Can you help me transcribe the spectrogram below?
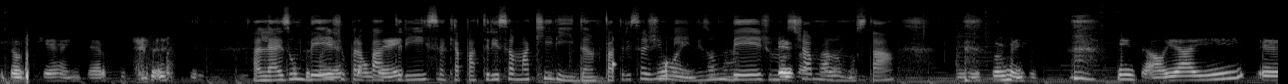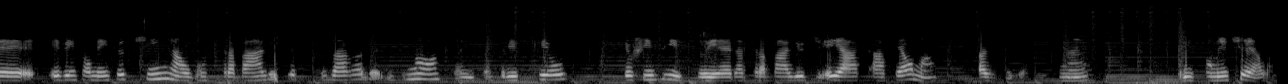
Então, que é a intérprete, né? Aliás, um Você beijo para Patrícia, que a Patrícia é uma querida. Patrícia Jimenez, um beijo, nós Exatamente. te amamos, tá? Isso mesmo. Então, e aí, é, eventualmente, eu tinha alguns trabalhos que eu precisava de, nossa, então por isso que eu, eu fiz isso. E era trabalho de. E a, a Thelma fazia, né? Principalmente ela.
